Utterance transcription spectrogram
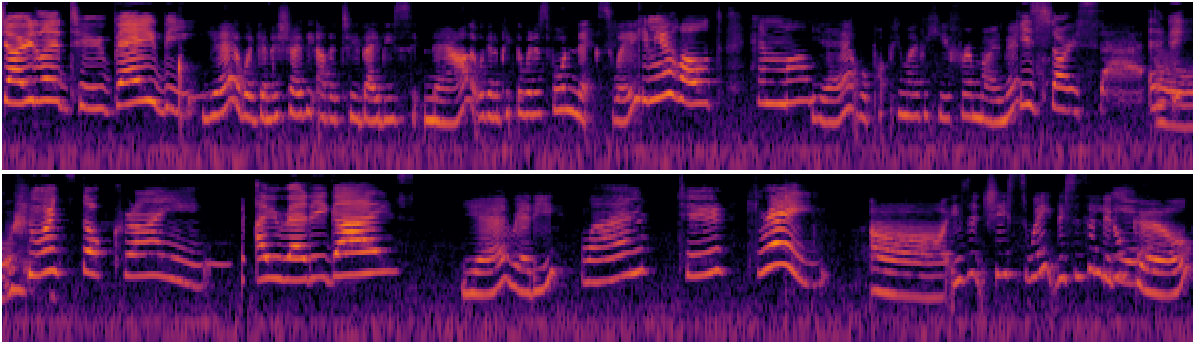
show the two babies. Yeah, we're going to show the other two babies now that we're going to pick the winners for next week. Can you hold him, Mum? Yeah, we'll pop him over here for a moment. He's so sad. Oh. he won't stop crying. Are you ready, guys? Yeah, ready? One, two, three. Oh, isn't she sweet? This is a little Yeah. girl.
